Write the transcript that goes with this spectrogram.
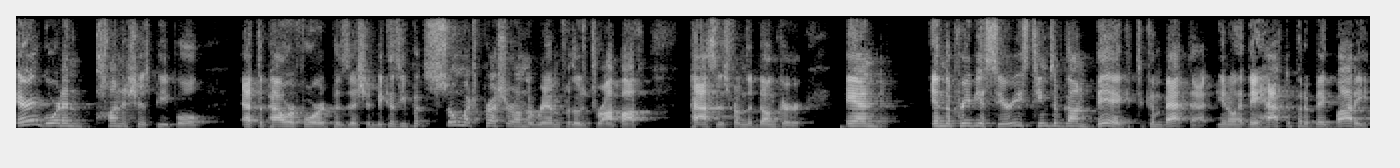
aaron gordon punishes people at the power forward position because he puts so much pressure on the rim for those drop off passes from the dunker. And in the previous series, teams have gone big to combat that. You know, they have to put a big body.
